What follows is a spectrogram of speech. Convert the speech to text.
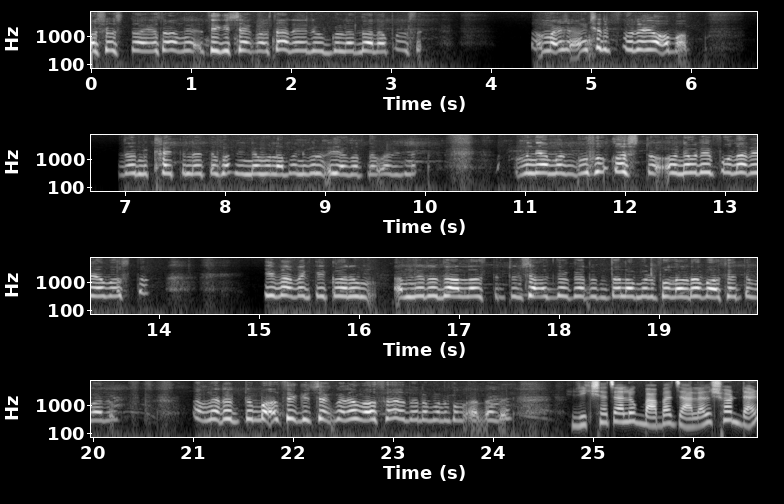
অসুস্থ হয়ে গেছে অনেক চিকিৎসা করছে এই রোগগুলো ধরা পড়ছে। আমার সংসার পুরোই অভাব। আমি খাইতে লাইতে পারি না মোলাপানগুলো ইয়ে করতে পারি না। মানে আমার বহু কষ্ট, অনেক পোলারের অবস্থা। কীভাবে কি করুম? আপনারা যদি আল্লাহ একটু সাহায্য করুন, তাহলে আমার পোলাটা বাঁচাইতে পারুম। আপনারা একটু বা চিকিৎসা করে বাঁচায় দেন আমার পোলাটারে। রিকশা চালক বাবা জালাল সর্দার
